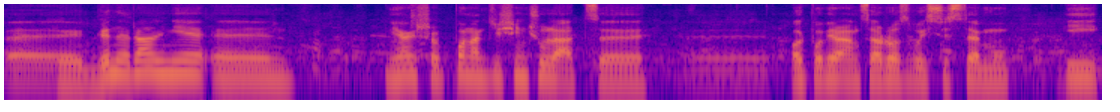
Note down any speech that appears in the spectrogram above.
E, generalnie e, ja już od ponad 10 lat e, e, odpowiadam za rozwój systemu i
